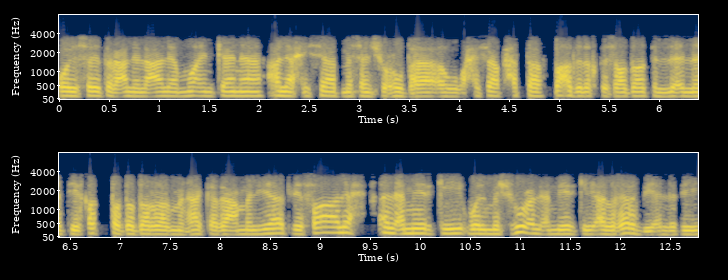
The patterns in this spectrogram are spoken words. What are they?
ويسيطر على العالم وإن كان على حساب مثلا شعوبها أو حساب حتى بعض الاقتصادات التي قد تتضرر من هكذا عمليات لصالح الأمريكي والمشروع الأمريكي الغربي الذي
